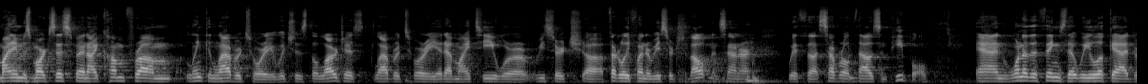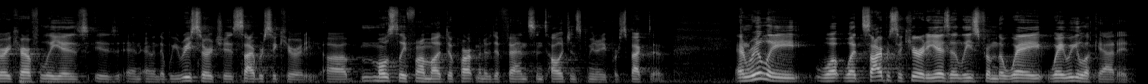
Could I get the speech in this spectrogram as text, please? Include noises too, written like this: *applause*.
My name is Marc Zissman. I come from Lincoln Laboratory, which is the largest laboratory at MIT. We're a research, uh, federally funded research development center with uh, several thousand people. And one of the things that we look at very carefully is, is and, and that we research is cybersecurity, uh, mostly from a Department of Defense intelligence community perspective. And really, what, what cybersecurity is, at least from the way, way we look at it,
